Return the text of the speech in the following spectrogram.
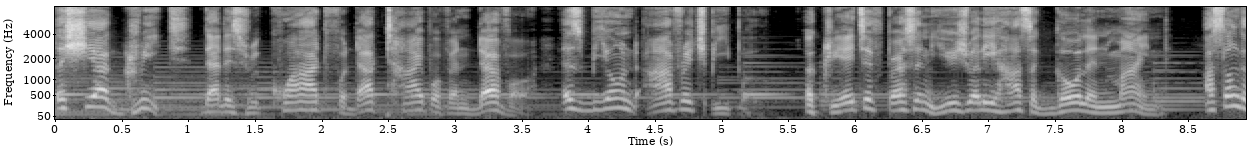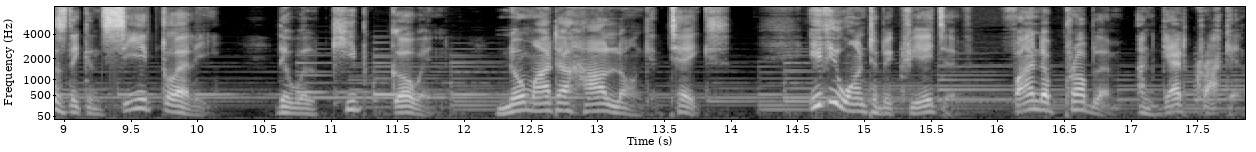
The sheer grit that is required for that type of endeavor is beyond average people. A creative person usually has a goal in mind. As long as they can see it clearly, they will keep going, no matter how long it takes. If you want to be creative, find a problem and get cracking.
